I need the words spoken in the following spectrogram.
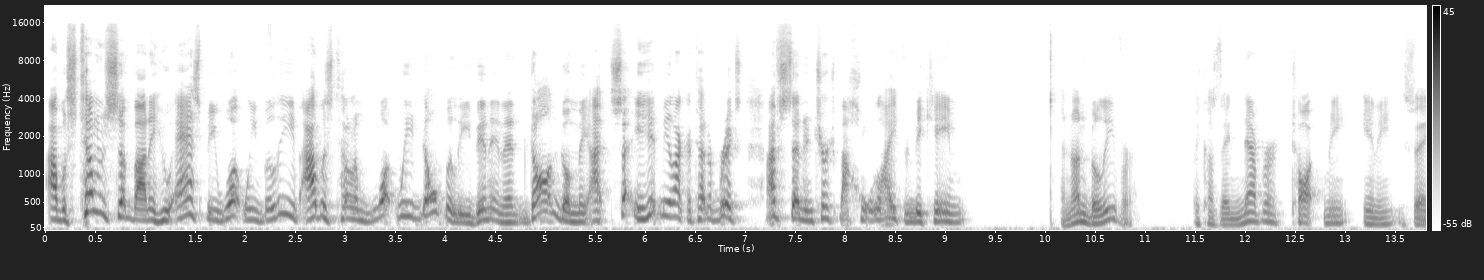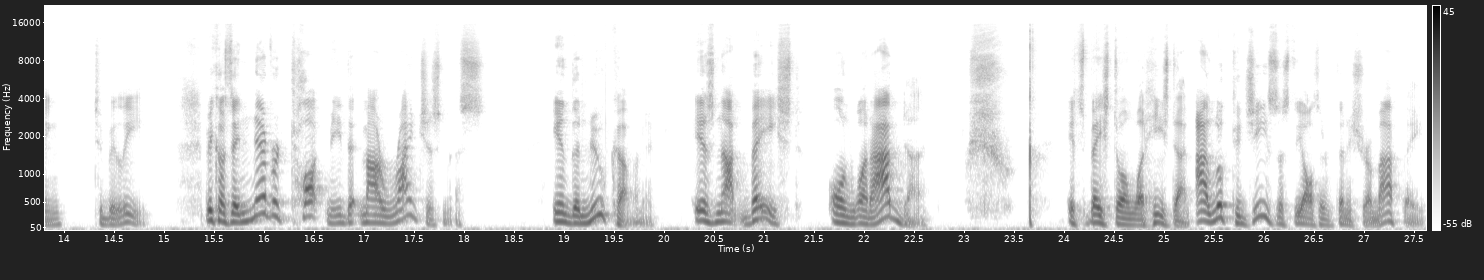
I was telling somebody who asked me what we believe. I was telling them what we don't believe in, and it dawned on me. I, it hit me like a ton of bricks. I've sat in church my whole life and became an unbeliever because they never taught me anything to believe. Because they never taught me that my righteousness in the new covenant is not based on what I've done. It's based on what he's done. I look to Jesus, the author and finisher of my faith,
